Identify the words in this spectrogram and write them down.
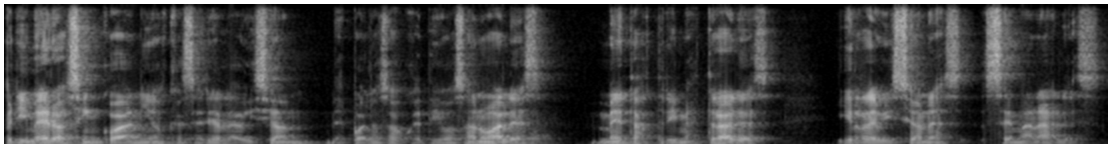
primero a 5 años, que sería la visión, después los objetivos anuales, metas trimestrales y revisiones semanales.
